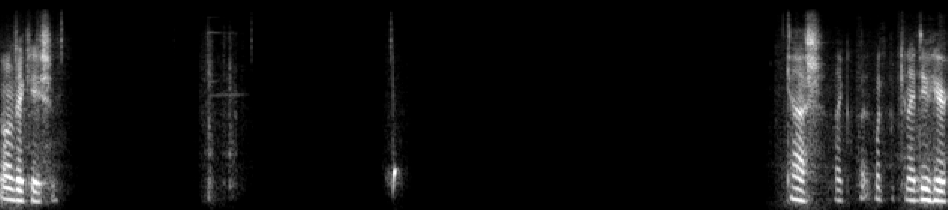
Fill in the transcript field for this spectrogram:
Go on vacation. Gosh, like what, what can I do here?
